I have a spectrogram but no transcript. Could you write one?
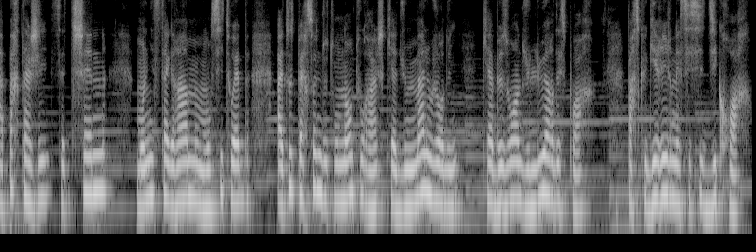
à partager cette chaîne, mon Instagram, mon site web, à toute personne de ton entourage qui a du mal aujourd'hui, qui a besoin d'une lueur d'espoir. Parce que guérir nécessite d'y croire.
